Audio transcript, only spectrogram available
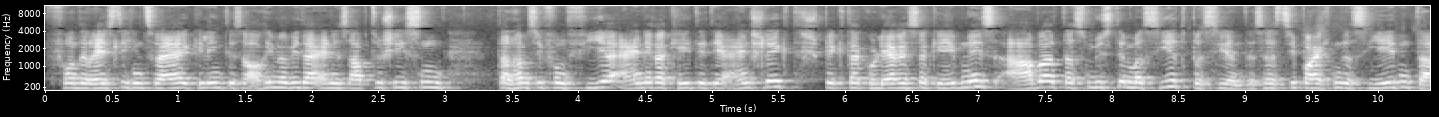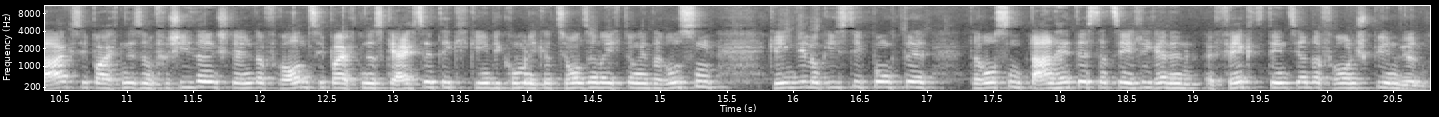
Von den restlichen zwei gelingt es auch immer wieder eines abzuschießen. Dann haben sie von vier eine Rakete, die einschlägt. Spektakuläres Ergebnis, aber das müsste massiert passieren. Das heißt, sie bräuchten das jeden Tag, sie bräuchten das an verschiedenen Stellen der Front, sie bräuchten das gleichzeitig gegen die Kommunikationseinrichtungen der Russen, gegen die Logistikpunkte der Russen. Dann hätte es tatsächlich einen Effekt, den sie an der Front spüren würden.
